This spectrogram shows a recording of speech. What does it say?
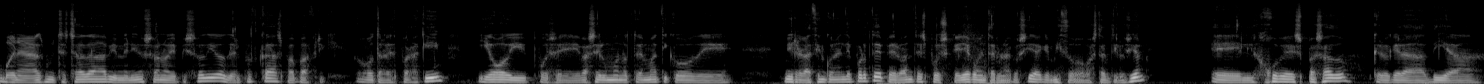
Buenas muchachada, bienvenidos a un nuevo episodio del podcast Papá Friki. Otra vez por aquí y hoy pues eh, va a ser un monotemático de mi relación con el deporte, pero antes pues quería comentar una cosilla que me hizo bastante ilusión. El jueves pasado, creo que era día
